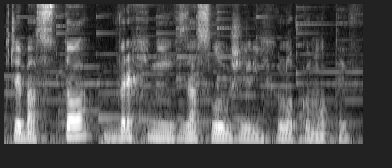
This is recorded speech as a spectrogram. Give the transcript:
třeba 100 vrchních zasloužilých lokomotiv.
